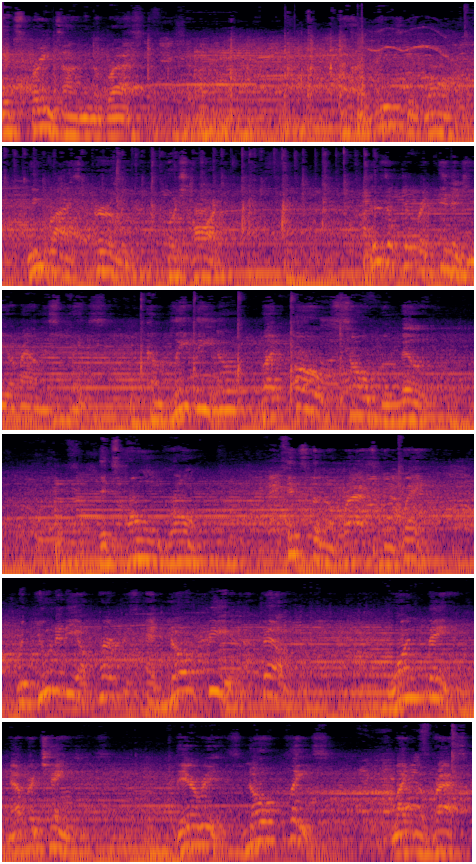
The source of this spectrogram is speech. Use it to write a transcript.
It's springtime in Nebraska. As the days get longer, we rise early, push harder. There's a different energy around this place. Completely new, but oh so familiar. It's homegrown. It's the Nebraska way. With unity of purpose and no fear of failure. One thing never changes. There is no place like Nebraska.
